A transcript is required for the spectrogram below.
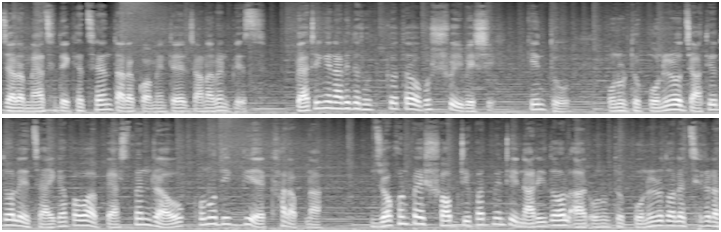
যারা ম্যাচ দেখেছেন, তারা কমেন্টে জানাবেন, প্লিজ। ব্যাটিংয়ে নারীদের অভিজ্ঞতা অবশ্যই বেশি। কিন্তু অনূর্ধ্ব পনেরো জাতীয় দলে জায়গা পাওয়া ব্যাটসম্যানরাও কোনো দিক দিয়ে খারাপ না। যখন প্রায় সব ডিপার্টমেন্টই নারী দল আর অনূর্ধ্ব পনেরো দলের ছেলেরা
